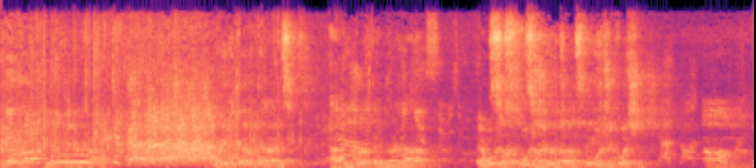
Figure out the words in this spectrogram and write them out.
to go, Rob. You had a. Way to go, guys. Happy birthday, Mariana. And what is So- what is sorry your uh, put you what is your question? Um.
